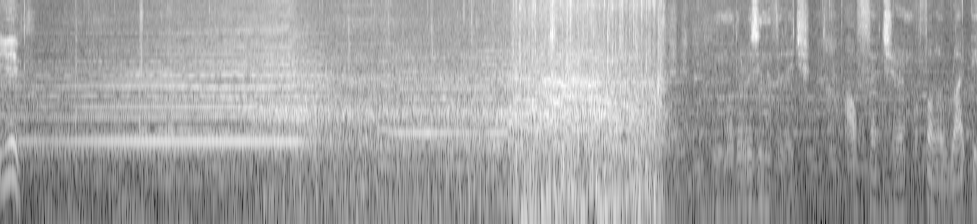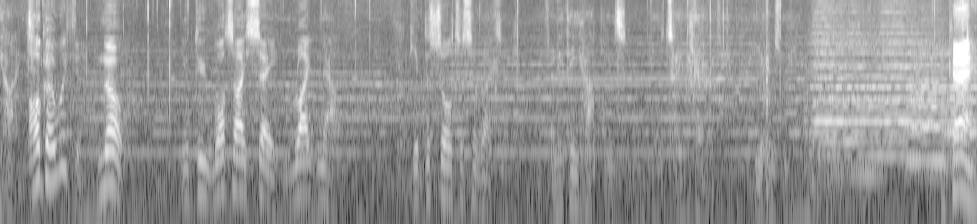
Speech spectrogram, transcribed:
About you? Your mother is in the village. I'll fetch her and we'll follow right behind. I'll go with you. No. You do what I say right now. Give the sword to Sir. If anything happens, he'll take care of you. He owes me. Okay.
